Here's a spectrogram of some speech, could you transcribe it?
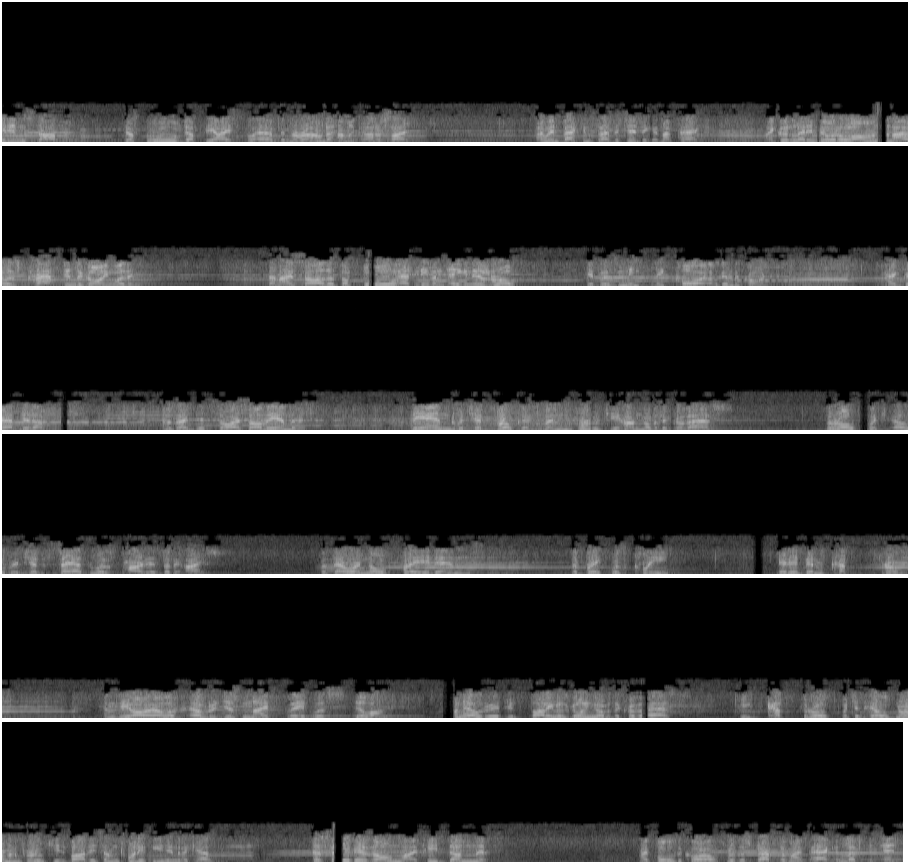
He didn't stop. Just moved up the ice slab and around a hummock out of sight. I went back inside the tent to get my pack. I couldn't let him do it alone, and I was trapped into going with him. Then I saw that the fool hadn't even taken his rope. It was neatly coiled in the corner. I grabbed it up, and as I did so, I saw the end of it. The end which had broken when Ferrucci hung over the crevasse. The rope which Eldridge had said was parted by the ice. But there were no frayed ends. The break was clean. It had been cut through, and the oil of Eldridge's knife blade was still on it. When Eldridge had thought he was going over the crevasse, he'd cut the rope which had held Norman Perucci's body some 20 feet into the chasm. To save his own life, he'd done this. I pulled the coil through the straps of my pack and left the tent.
